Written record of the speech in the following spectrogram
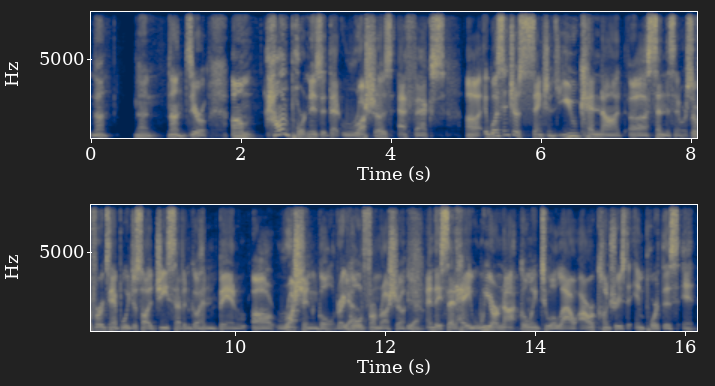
None. None. None, zero. Um, how important is it that Russia's FX? Uh, it wasn't just sanctions. You cannot uh, send this anywhere. So, for example, we just saw a G7 go ahead and ban uh, Russian gold, right? Yeah. Gold from Russia. Yeah. And they said, hey, we are not going to allow our countries to import this in.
